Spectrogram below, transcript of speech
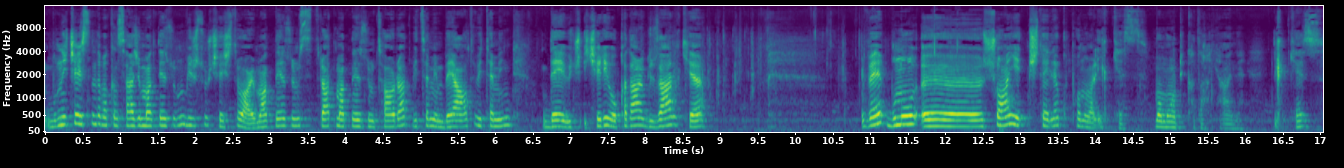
Bunun içerisinde de bakın sadece magnezyumun bir sürü çeşidi var. Magnezyum sitrat, magnezyum taurat, vitamin B6, vitamin D3 içeriği o kadar güzel ki. Ve bunu eee, şu an 70 TL kuponu var ilk kez. Momordica'da yani. ilk kez.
